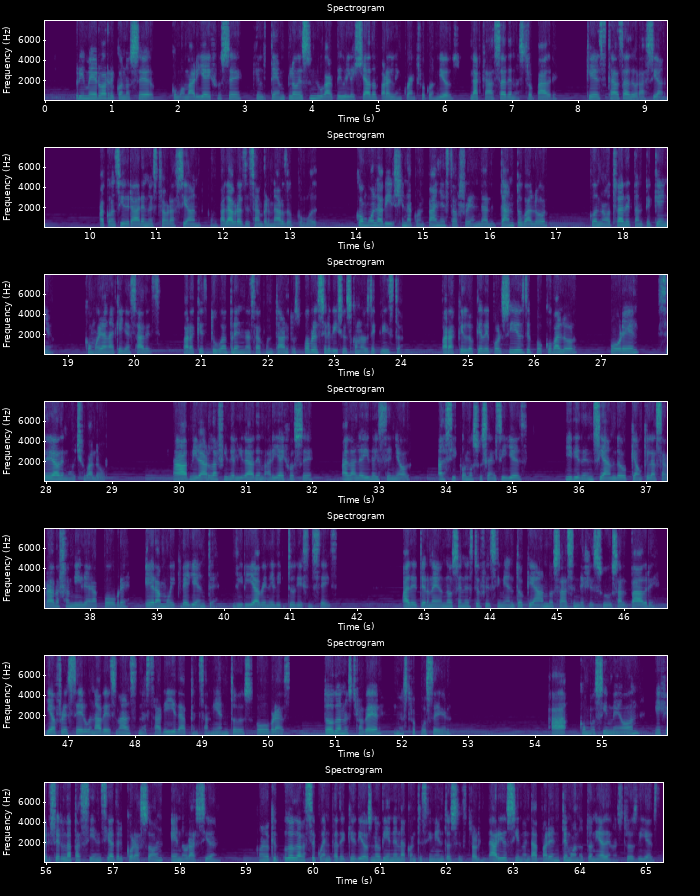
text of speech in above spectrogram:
primero a reconocer, como María y José, que el templo es un lugar privilegiado para el encuentro con Dios, la casa de nuestro Padre, que es casa de oración. A considerar en nuestra oración, con palabras de San Bernardo, como cómo la Virgen acompaña esta ofrenda de tanto valor con otra de tan pequeño, como eran aquellas aves, para que tú aprendas a juntar tus pobres servicios con los de Cristo, para que lo que de por sí es de poco valor por él sea de mucho valor. A admirar la fidelidad de María y José a la ley del Señor, así como su sencillez, evidenciando que aunque la Sagrada Familia era pobre, era muy creyente, diría Benedicto XVI. A detenernos en este ofrecimiento que ambos hacen de Jesús al Padre y a ofrecer una vez más nuestra vida, pensamientos, obras, todo nuestro haber y nuestro poseer a, como Simeón, ejercer la paciencia del corazón en oración, con lo que pudo darse cuenta de que Dios no viene en acontecimientos extraordinarios, sino en la aparente monotonía de nuestros días,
